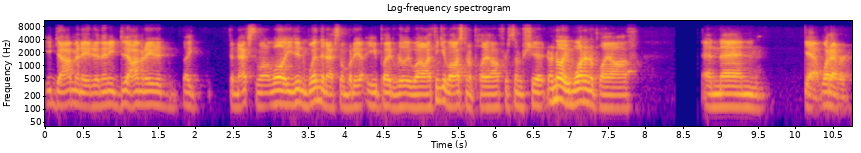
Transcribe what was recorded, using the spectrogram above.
He dominated, and then he dominated like the next one. Well, he didn't win the next one, but he, he played really well. I think he lost in a playoff or some shit. Or no, he won in a playoff. And then, yeah, whatever.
